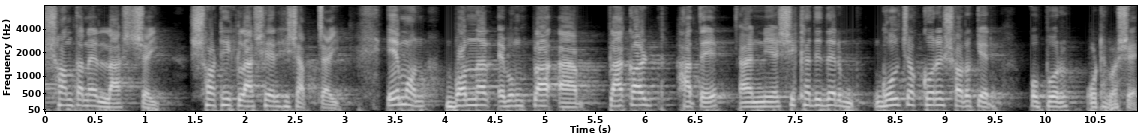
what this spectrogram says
সন্তানের লাশ চাই, সঠিক লাশের হিসাব চাই। এমন বন্যার এবং প্লা- প্লাকার্ড হাতে নিয়ে শিক্ষার্থীদের গোল চক্করে সড়কের ওপর উঠে বসে।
